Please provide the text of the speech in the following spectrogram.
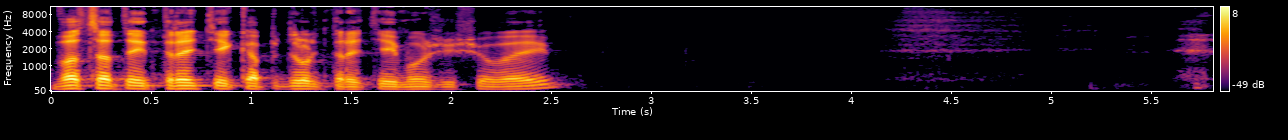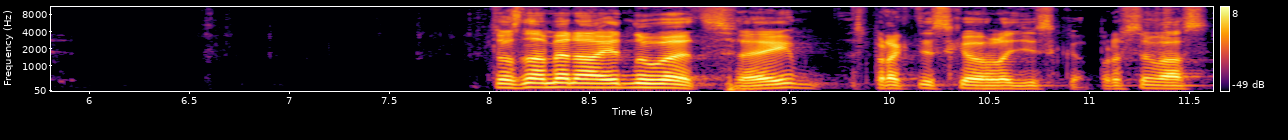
23. kapitoly 3. Možišovej. To znamená jednu věc, hej, z praktického hlediska. Prosím vás,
